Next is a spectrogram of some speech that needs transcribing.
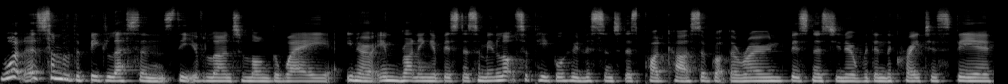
What are some of the big lessons that you've learned along the way you know in running a business? I mean lots of people who listen to this podcast have got their own business you know within the creative sphere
